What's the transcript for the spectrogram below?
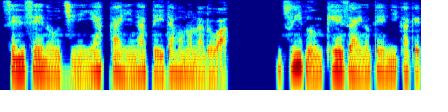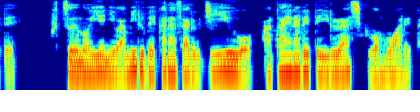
先生のうちに厄介になっていたものなどは、随分経済の点にかけて、普通の家には見るべからざる自由を与えられているらしく思われた。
